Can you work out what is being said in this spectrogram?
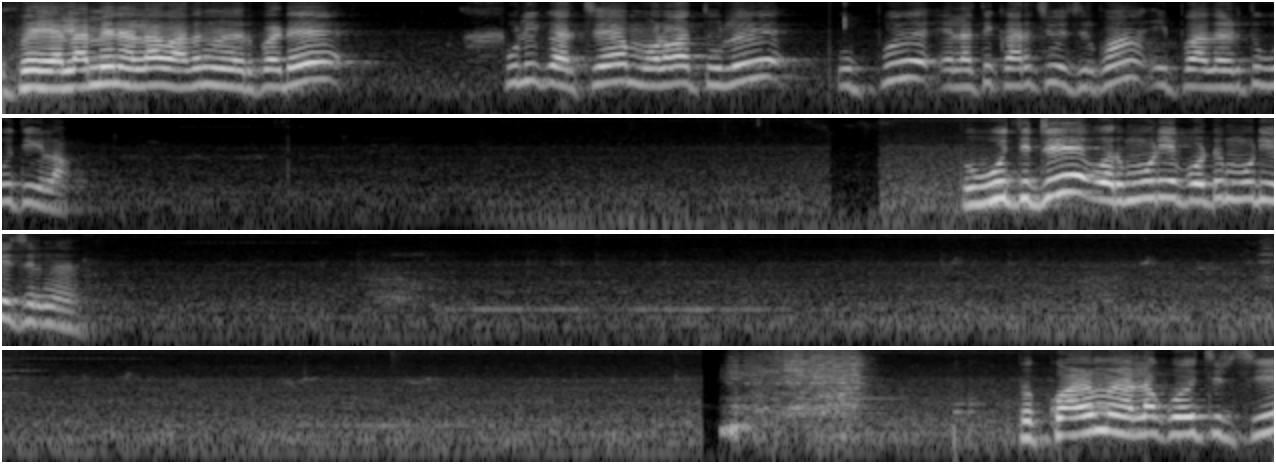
இப்போ எல்லாமே நல்லா வதங்கின ஏற்பாடு புளி கரைச்ச மிளகாத்தூள் உப்பு எல்லாத்தையும் கரைச்சி வச்சுருக்கோம். இப்போ அதை எடுத்து ஊற்றிக்கலாம் இப்போ ஊற்றிட்டு ஒரு மூடியை போட்டு மூடி வச்சுருங்க. இப்போ குழம்பு நல்லா கொதிச்சிருச்சு.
